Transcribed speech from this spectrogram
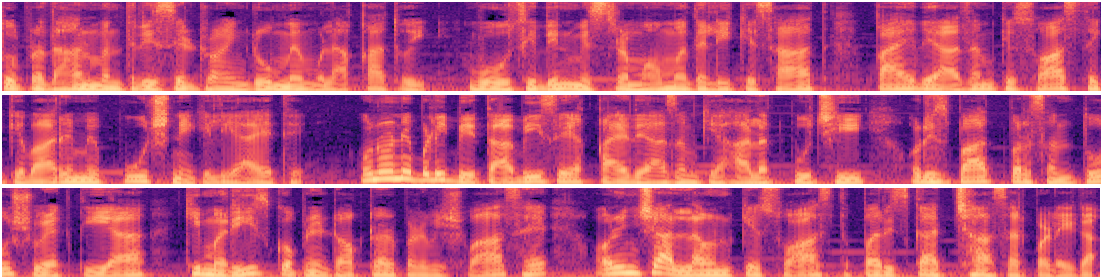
तो प्रधानमंत्री से ड्राइंग रूम में मुलाकात हुई। वो उसी दिन मिस्टर मोहम्मद अली के साथ कायद आज़म के स्वास्थ्य के बारे में पूछने के लिए आए थे। उन्होंने बड़ी बेताबी से कायद आज़म की हालत पूछी और इस बात पर संतोष व्यक्त किया कि मरीज़ को अपने डॉक्टर पर विश्वास है और इनशाला उनके स्वास्थ्य पर इसका अच्छा असर पड़ेगा।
